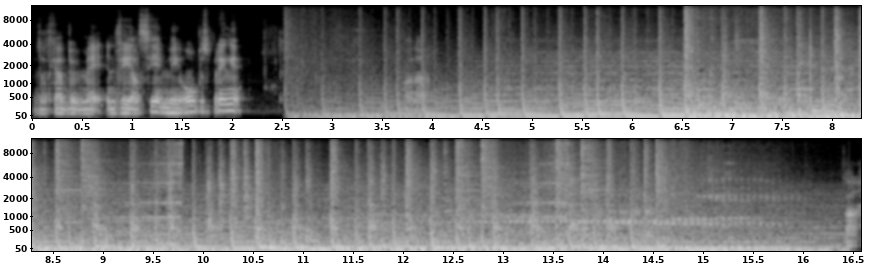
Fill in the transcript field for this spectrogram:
dus dat gaat bij mij in VLC mee openspringen. Voilà. Voilà.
